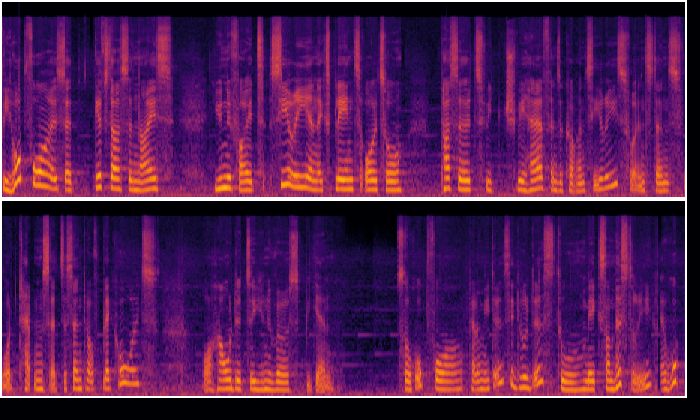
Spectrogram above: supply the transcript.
we hope for is that gives us a nice unified theory and explains also puzzles which we have in the current series. For instance, what happens at the center of black holes, or how did the universe begin. So hope for Perimeter Institute is to make some history. I hope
